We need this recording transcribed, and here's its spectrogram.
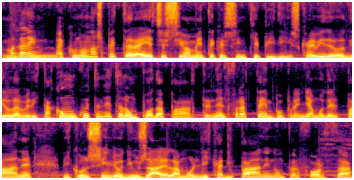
magari ecco non aspetterei eccessivamente che si intiepidisca, eh, vi devo dire la verità, comunque tenetelo un po' da parte, nel frattempo prendiamo del pane, vi consiglio di usare la mollica di pane, non per forza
